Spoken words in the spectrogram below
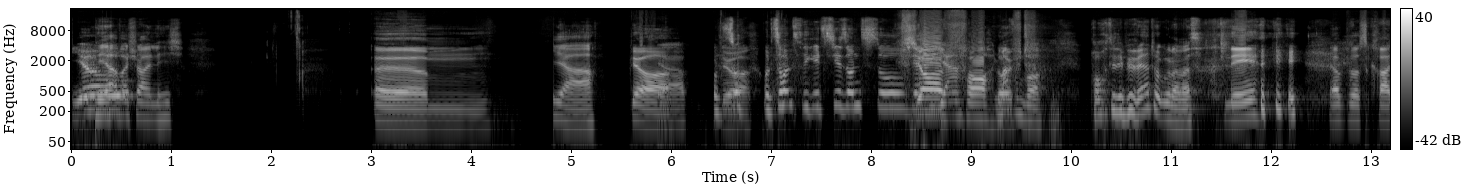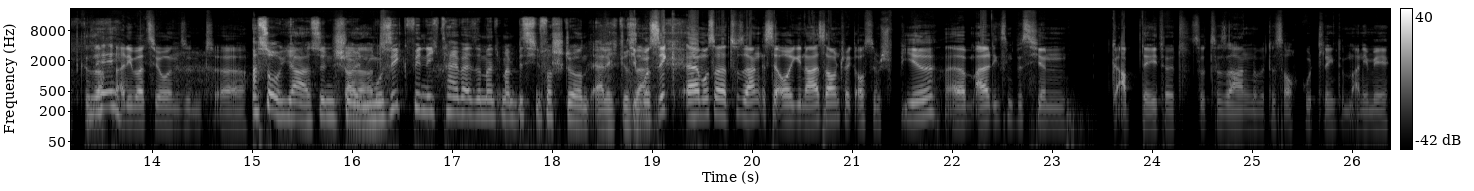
Jo! Ja, wahrscheinlich. Ähm. Ja. Ja. ja. Und, ja. So, und sonst, wie geht's dir sonst so? Ja, ja oh, läuft. Wir. Braucht ihr die Bewertung oder was? Nee. ich habe bloß gerade gesagt, nee. Animationen sind. Äh, Ach so, ja, sind schön. Musik finde ich teilweise manchmal ein bisschen verstörend, ehrlich gesagt. Die Musik, äh, muss man dazu sagen, ist der Original-Soundtrack aus dem Spiel, äh, allerdings ein bisschen geupdatet sozusagen, damit es auch gut klingt im Anime.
